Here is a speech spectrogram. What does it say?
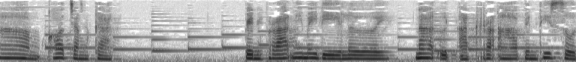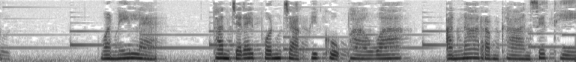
ห้าม ข้อจำกัด เป็นพระนี่ไม่ดีเลย น่าอึดอัดระอาเป็นที่สุด วันนี้แหละ ท่านจะได้พ้นจากพิขุภาวะ อันน่ารำคาญเสียที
